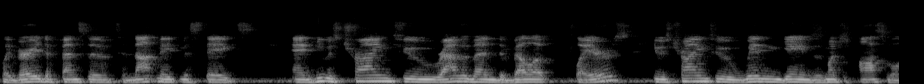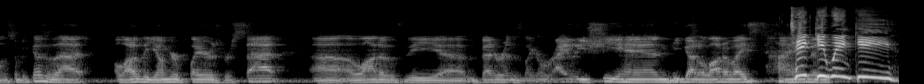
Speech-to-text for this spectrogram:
play very defensive, to not make mistakes. And he was trying to, rather than develop players, he was trying to win games as much as possible. And so, because of that, a lot of the younger players were sat. Uh, a lot of the uh, veterans, like Riley Sheahan, he got a lot of ice time. Tinky and, Winky!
